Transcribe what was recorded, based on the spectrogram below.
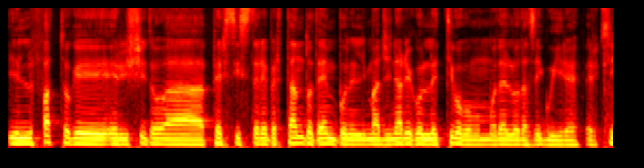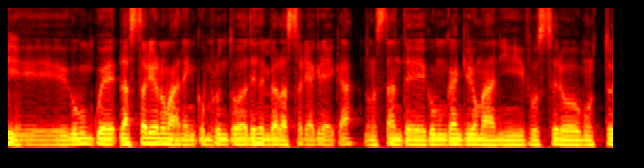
il fatto che è riuscito a persistere per tanto tempo nell'immaginario collettivo come un modello da seguire. Perché comunque la storia romana, in confronto ad esempio alla storia greca, nonostante comunque anche i romani fossero molto,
